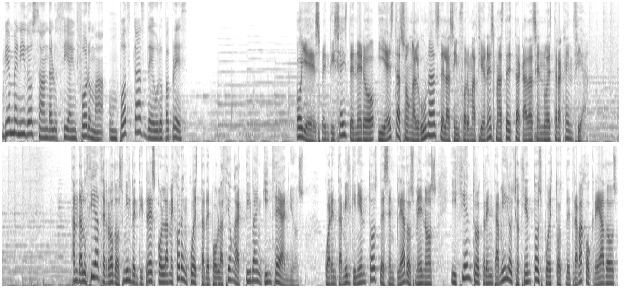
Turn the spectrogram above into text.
Bienvenidos a Andalucía Informa, un podcast de Europa Press. Hoy es 26 de enero y estas son algunas de las informaciones más destacadas en nuestra agencia. Andalucía cerró 2023 con la mejor encuesta de población activa en 15 años. 40.500 desempleados menos y 130.800 puestos de trabajo creados,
